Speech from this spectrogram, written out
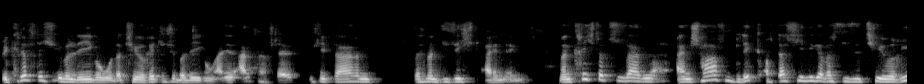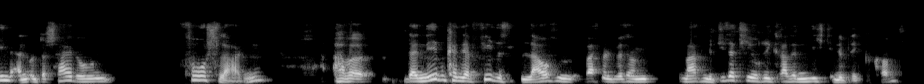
begriffliche Überlegungen oder theoretische Überlegungen an den Anfang stellt, besteht darin, dass man die Sicht einengt. Man kriegt sozusagen einen scharfen Blick auf dasjenige, was diese Theorien an Unterscheidungen vorschlagen. Aber daneben kann ja vieles laufen, was man gewissermaßen mit dieser Theorie gerade nicht in den Blick bekommt.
